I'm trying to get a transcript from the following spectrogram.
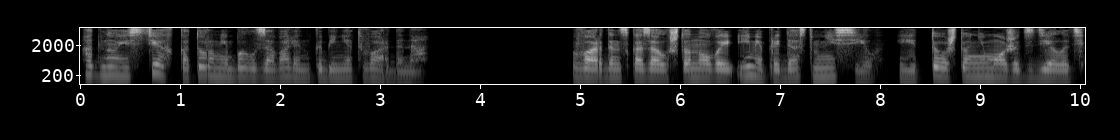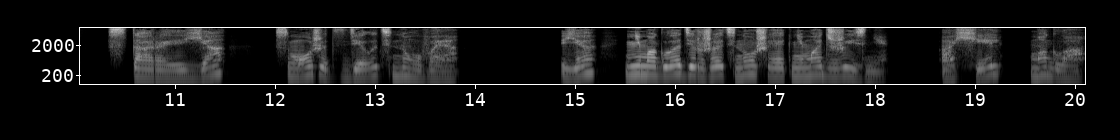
одной из тех, которыми был завален кабинет Вардена. Варден сказал, что новое имя придаст мне сил, и то, что не может сделать старое «я», сможет сделать новое. Я — не могла держать нож и отнимать жизни, а Хель могла.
